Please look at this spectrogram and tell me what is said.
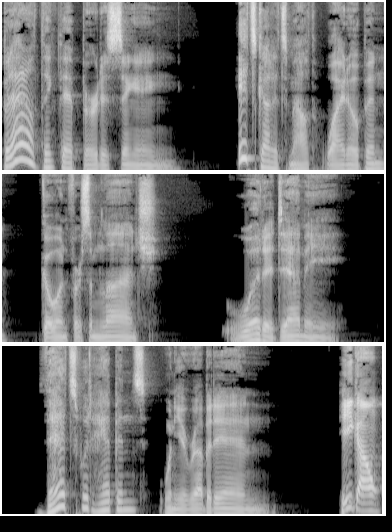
But I don't think that bird is singing. It's got its mouth wide open, going for some lunch. What a dummy. That's what happens when you rub it in. He gone.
